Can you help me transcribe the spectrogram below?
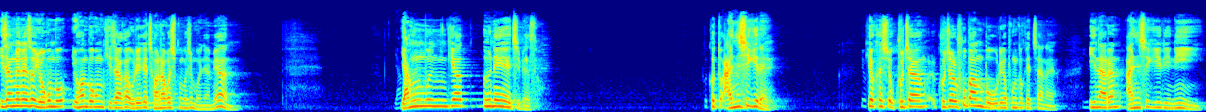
이 장면에서 요한복음 기자가 우리에게 전하고 싶은 것이 뭐냐면, 양문곁 은혜의 집에서, 그것도 안식일에, 기억하시죠? 9장, 9절 후반부 우리가 봉독했잖아요. 이날은 안식일이니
